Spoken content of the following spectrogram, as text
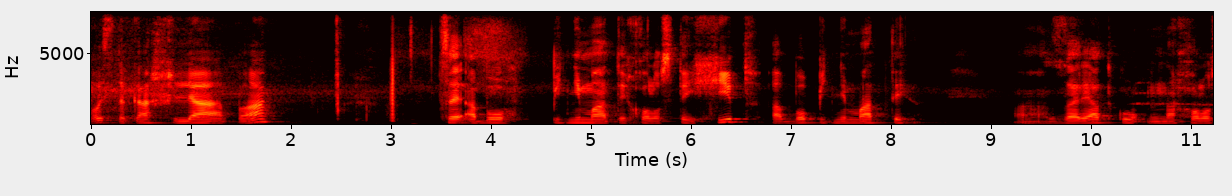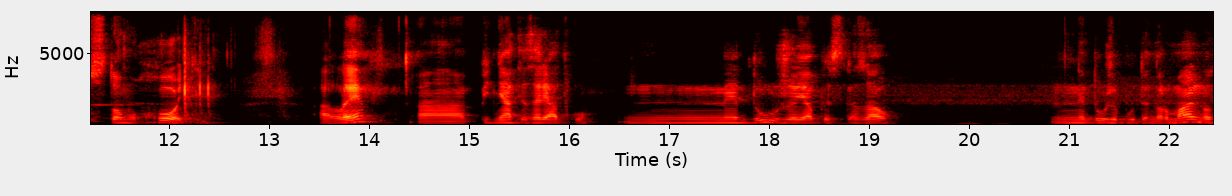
Ось така шляпа. Це або піднімати холостий хід, або піднімати а, зарядку на холостому ході. Але а, підняти зарядку не дуже, я би сказав, не дуже буде нормально,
